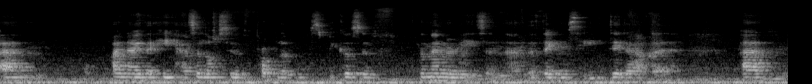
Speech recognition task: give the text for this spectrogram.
um, I know that he has a lot of problems because of the memories and, and the things he did out there. Um,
